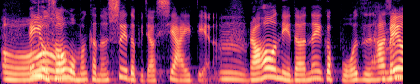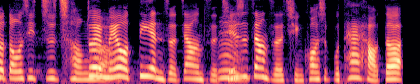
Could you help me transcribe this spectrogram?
哦，哎，有时候我们可能睡得比较下一点，嗯，然后你的那个脖子它没有东西支。对，没有垫着这样子，其实这样子的情况是不太好的。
